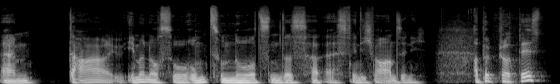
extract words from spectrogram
Ähm, da immer noch so rumzunurzen, das, das finde ich wahnsinnig. Aber Protest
